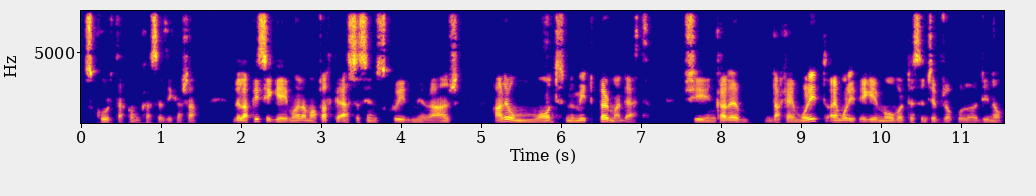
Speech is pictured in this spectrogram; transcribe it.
scurt acum, ca să zic așa. De la PC Gamer am aflat că Assassin's Creed Mirage are un mod numit Permadeath și în care dacă ai murit, ai murit, e game over, trebuie să începi jocul uh, din nou.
